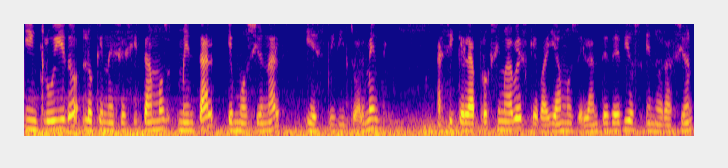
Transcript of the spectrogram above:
incluido lo que necesitamos mental, emocional y espiritualmente. Así que la próxima vez que vayamos delante de Dios en oración,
